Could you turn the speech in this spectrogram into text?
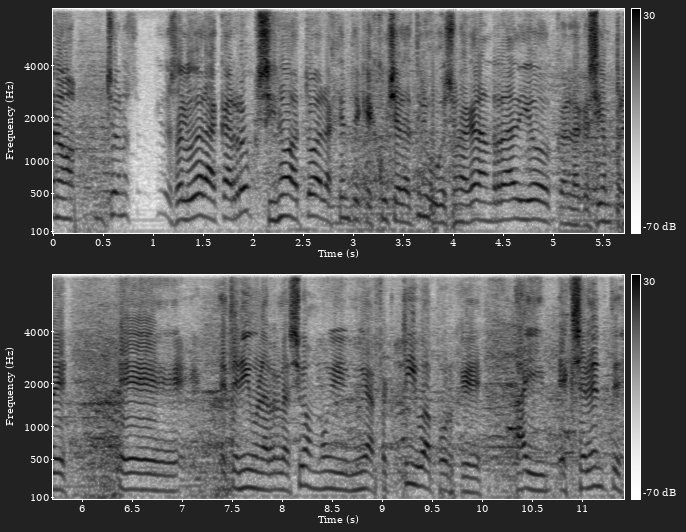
Bueno, yo no solo quiero saludar a Carrock, sino a toda la gente que escucha la tribu, que es una gran radio con la que siempre eh, he tenido una relación muy, muy afectiva porque hay excelentes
